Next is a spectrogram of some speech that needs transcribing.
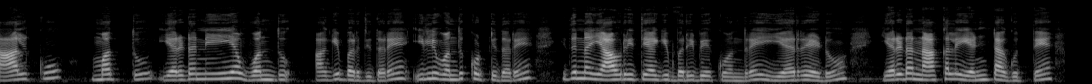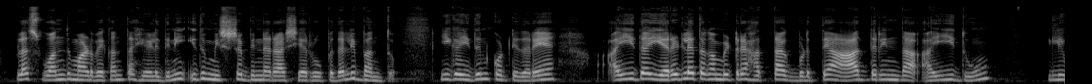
ನಾಲ್ಕು ಮತ್ತು ಎರಡನೆಯ ಒಂದು ಆಗಿ ಬರೆದಿದ್ದಾರೆ. ಇಲ್ಲಿ ಒಂದು ಕೊಟ್ಟಿದ್ದಾರೆ. ಇದನ್ನು ಯಾವ ರೀತಿಯಾಗಿ ಬರಿಬೇಕು ಅಂದರೆ ಎರಡು, ಎರಡ ನಾಲ್ಕಲೆ ಎಂಟಾಗುತ್ತೆ ಪ್ಲಸ್ ಒಂದು ಮಾಡಬೇಕಂತ ಹೇಳಿದ್ದೀನಿ. ಇದು ಮಿಶ್ರ ಭಿನ್ನರಾಶಿಯ ರೂಪದಲ್ಲಿ ಬಂತು. ಈಗ ಇದನ್ನು ಕೊಟ್ಟಿದ್ದಾರೆ. ಐದು ಎರಡಲೇ ತಗೊಂಬಿಟ್ರೆ ಹತ್ತಾಗ್ಬಿಡುತ್ತೆ ಆದ್ದರಿಂದ ಐದು, ಇಲ್ಲಿ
